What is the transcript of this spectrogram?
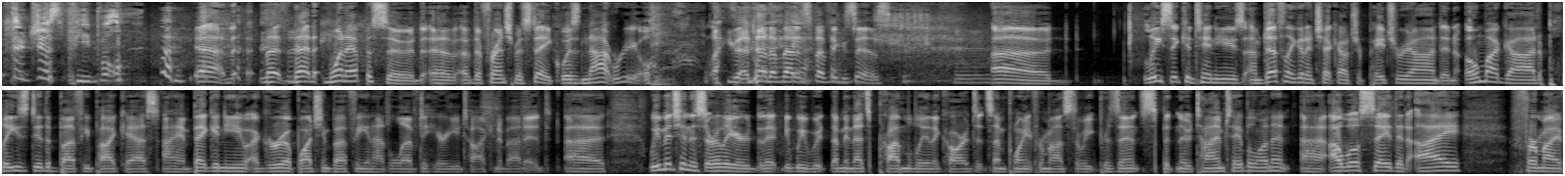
they're just people. yeah, that, that one episode uh, of the French Mistake was not real. like none of that stuff exists. Uh, Lisa continues, I'm definitely going to check out your Patreon. And oh my God, please do the Buffy podcast. I am begging you. I grew up watching Buffy and I'd love to hear you talking about it. Uh, we mentioned this earlier that we would, I mean, that's probably in the cards at some point for Monster Week Presents, but no timetable on it. Uh, I will say that I, for my,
